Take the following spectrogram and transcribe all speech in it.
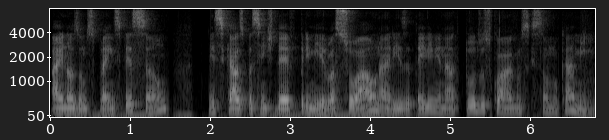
Aí nós vamos para a inspeção, Nesse caso, o paciente deve primeiro assoar o nariz até eliminar todos os coágulos que estão no caminho.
